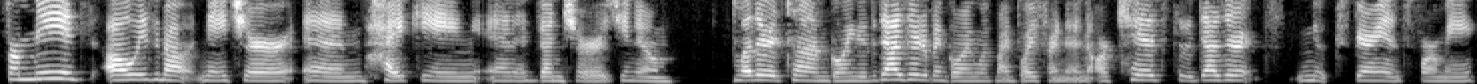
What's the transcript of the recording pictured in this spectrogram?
For me, it's always about nature and hiking and adventures, you know. Whether it's um, going to the desert, I've been going with my boyfriend and our kids to the desert. It's a new experience for me.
